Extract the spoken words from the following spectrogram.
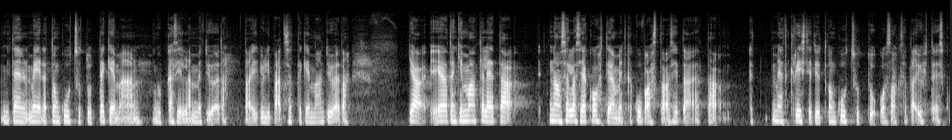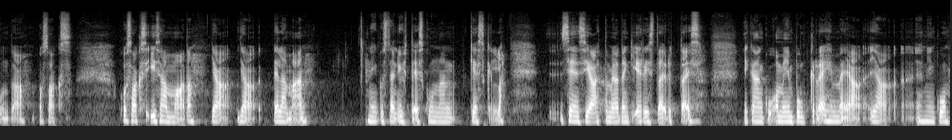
miten meidät on kutsuttu tekemään niin käsillämme työtä tai ylipäätänsä tekemään työtä. Ja, ja jotenkin mä ajattelen, että nämä on sellaisia kohtia, mitkä kuvastaa sitä, että, että meidät kristityt on kutsuttu osaksi tätä yhteiskuntaa, osaksi, osaksi isänmaata ja, ja elämään niin kuin sen yhteiskunnan keskellä sen sijaan, että me jotenkin eristäydyttäisiin ikään kuin omiin punkkereihimme ja, ja, ja niin kuin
